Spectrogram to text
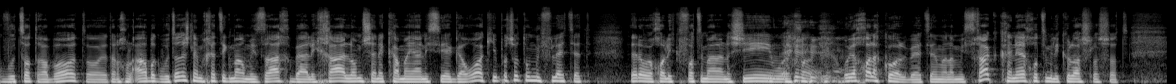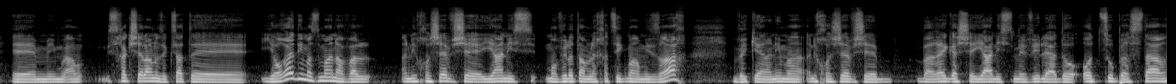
קבוצות רבות, או יותר נכון ארבע קבוצות, יש להם חצי גמר מזרח בהליכה, לא משנה כמה יאניס יהיה גרוע, כי פשוט הוא מפלצת. בסדר, הוא יכול לקפוץ מעל אנשים, הוא יכול, הוא יכול הכל בעצם על המשחק, כנראה חוץ מלקלוע שלושות. אה, המשחק שלנו זה קצת אה, יורד עם הזמן, אבל אני חושב שיאניס מוביל אותם לחצי גמר מזרח, וכן, אני, אני חושב שברגע שיאניס מביא לידו עוד סופרסטאר,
